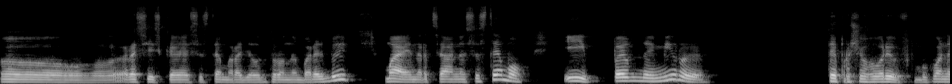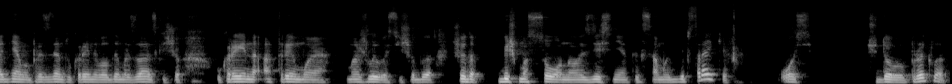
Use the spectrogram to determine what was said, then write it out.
о, російської системи радіоелектронної боротьби, має інерціальну систему і певною мірою те, про що говорив буквально днями президент України Володимир Зеленський, що Україна отримує можливості щодо, щодо більш масованого здійснення тих самих діпстрайків. Ось чудовий приклад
